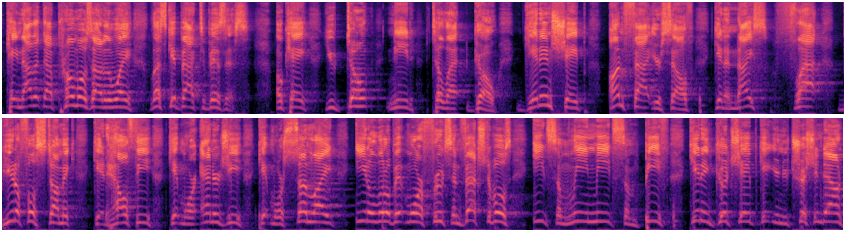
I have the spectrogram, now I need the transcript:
Okay, now that that promo's out of the way, let's get back to business. Okay, you don't need to let go. Get in shape, unfat yourself, get a nice, flat, beautiful stomach, get healthy, get more energy, get more sunlight, eat a little bit more fruits and vegetables, eat some lean meat, some beef, get in good shape, get your nutrition down,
